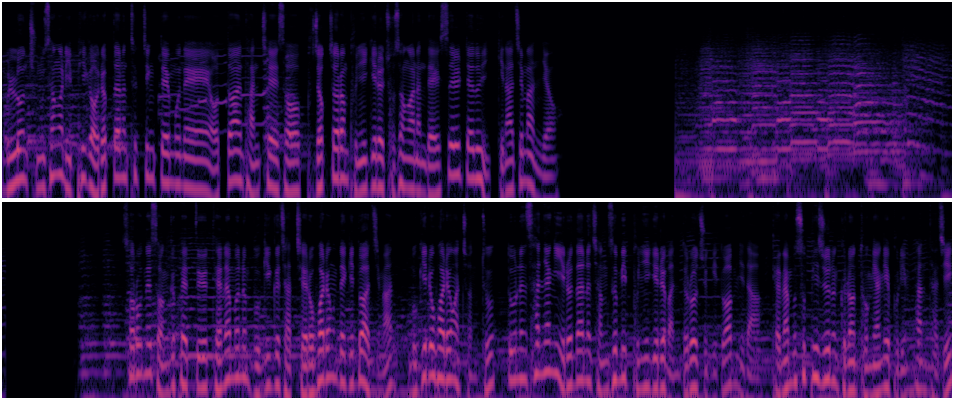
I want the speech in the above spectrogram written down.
물론 중상을 입히기 어렵다는 특징 때문에 어떠한 단체에서 부적절한 분위기를 조성하는 데 쓰일 때도 있긴 하지만요. 서론에서 언급했듯 대나무는 무기 그 자체로 활용되기도 하지만 무기를 활용한 전투 또는 사냥이 일어나는 장소 및 분위기를 만들어주기도 합니다. 대나무 숲이 주는 그런 동양의 무림 판타지,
